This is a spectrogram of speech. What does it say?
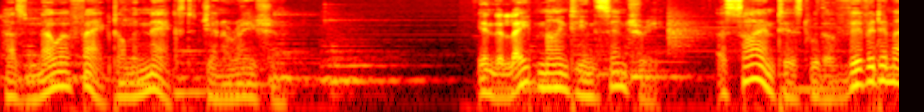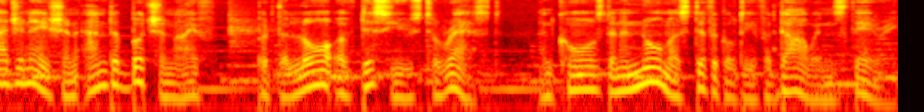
has no effect on the next generation. In the late 19th century, a scientist with a vivid imagination and a butcher knife put the law of disuse to rest and caused an enormous difficulty for Darwin's theory.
